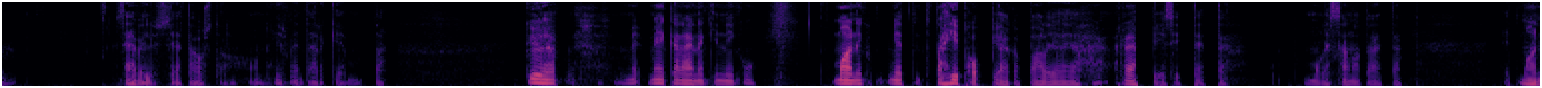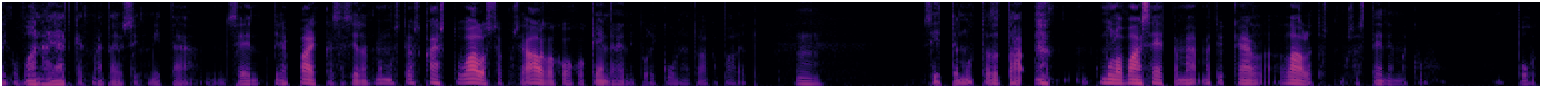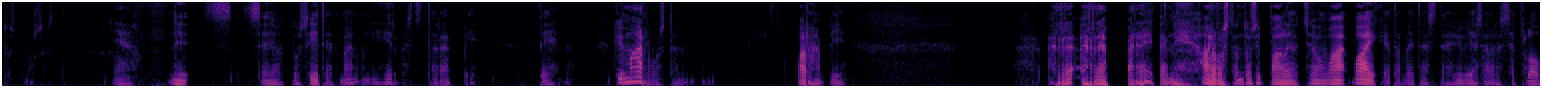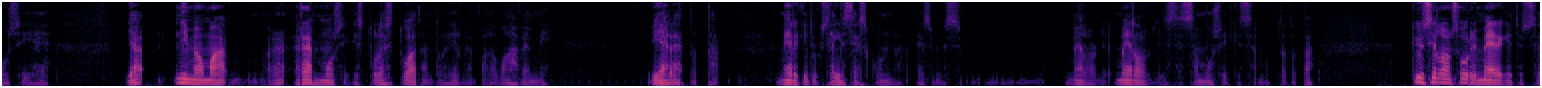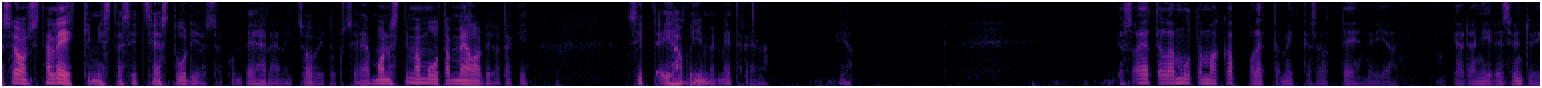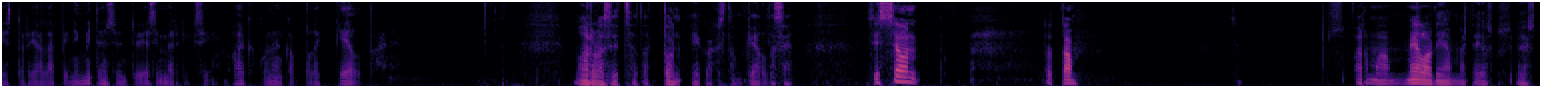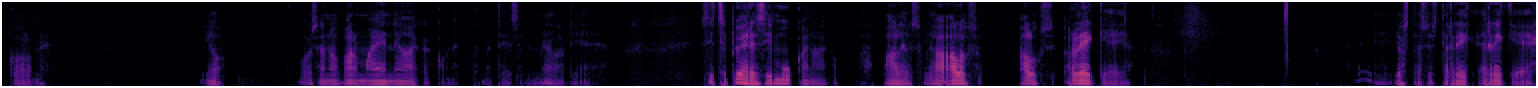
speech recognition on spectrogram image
sävellys siellä taustalla on hirveän tärkeä, mutta kyllä me, meikäläinenkin niinku, mä oon niinku miettinyt tota hip-hoppia aika paljon ja räppiä sitten, että mulle sanotaan, että että mä oon niin vanha jätkä, että mä en tajua siitä mitään. Se ei pidä paikkansa silloin, että mä muistan, jos 80 alussa, kun se alkoi koko genre, niin tuli kuunneltu aika paljonkin. Mm. Sitten, mutta tota, kun mulla on vaan se, että mä, mä tykkään lauletusta musasta enemmän kuin puhutusta musasta. Yeah. Niin se johtuu siitä, että mä en ole niin hirveästi sitä räppiä tehnyt. Kyllä mä arvostan parhaimpia rä- räppäreitä, niin arvostan tosi paljon, että se on va- vaikeaa vetää sitä hyviä saada se flow siihen. Ja nimenomaan rap-musiikissa tulee se tuotanto hirveän paljon vahvemmin vielä tota, merkitykselliseksi kuin esimerkiksi melodi- melodisessa musiikissa, mutta tota, kyllä sillä on suuri merkitys ja se on sitä leikkimistä sitten siellä studiossa, kun tehdään niitä sovituksia. Ja monesti mä muutan melodioitakin sitten ihan viime metreillä. Jos ajatellaan muutamaa kappaletta, mitkä sä oot tehnyt ja käydään niiden syntyhistoriaa läpi, niin miten syntyi esimerkiksi aikakoneen kappale Keltainen? Mä arvasin, että sä otat ton ekaksi ton keltaisen. Siis se on tota, se, varmaan melodian mä tein joskus 93. Jo voi sanoa varmaan ennen aikakonetta mä tein sen melodian. Sitten se pyöri siinä mukana aika paljon. Se oli aluksi, aluksi reggae ja jostain syystä re, reggae.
